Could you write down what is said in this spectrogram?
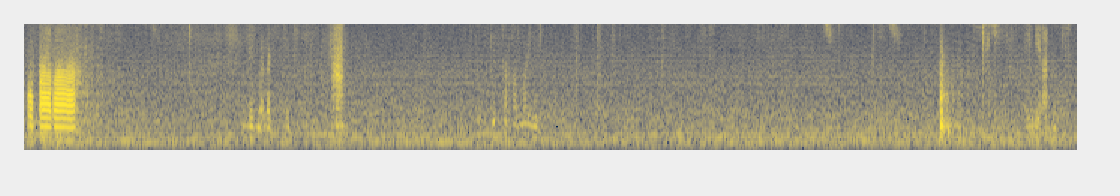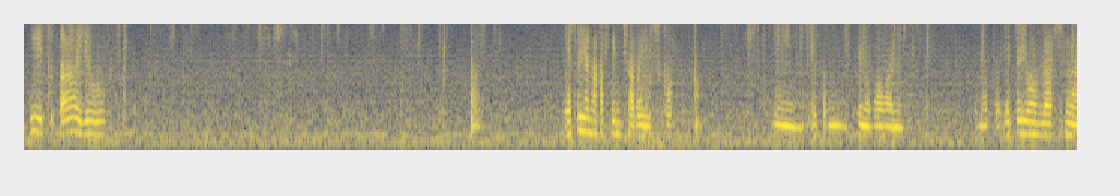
ako para hindi malagkit. Malagkit sa kamay. Ayan. Dito tayo. Ito yung nakapin sa rails ko. Yung itong kinukuha niyo. Ito, yung last na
